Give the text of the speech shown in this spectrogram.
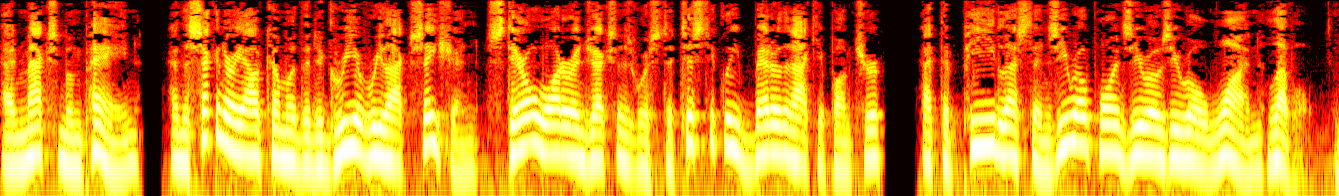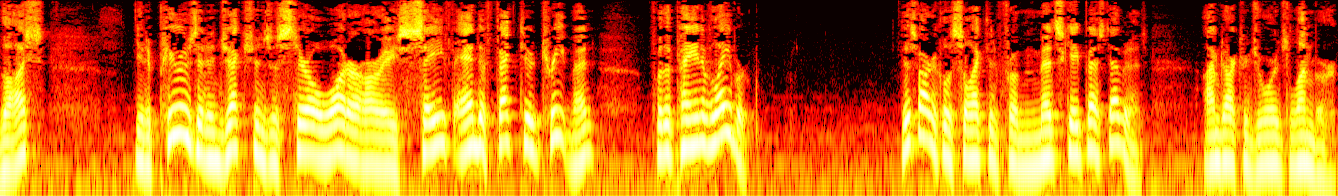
and maximum pain and the secondary outcome of the degree of relaxation, sterile water injections were statistically better than acupuncture at the p less than 0.001 level. Thus, it appears that injections of sterile water are a safe and effective treatment for the pain of labor. This article is selected from Medscape Best Evidence. I'm Dr. George Lundberg.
